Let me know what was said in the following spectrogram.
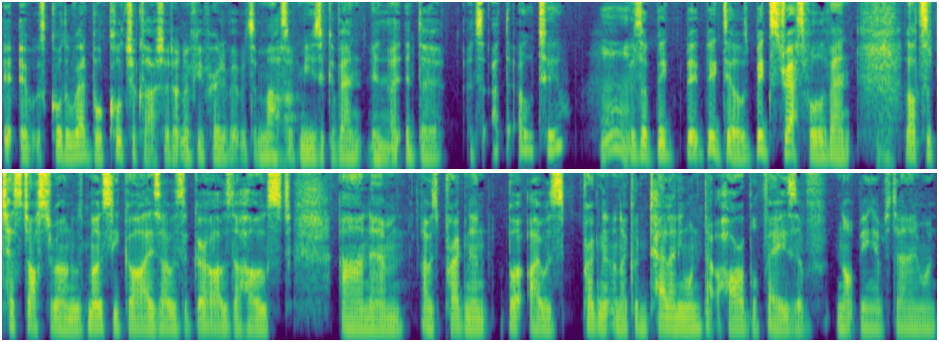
it, it was called the Red Bull Culture Clash. I don't know if you've heard of it. It's a massive Uh-huh. music event in, Mm. uh, in the. It's at the O2. It was a big, big, big deal. It was a big, stressful event. Lots of testosterone. It was mostly guys. I was the girl. I was the host, and um, I was pregnant. But I was pregnant, and I couldn't tell anyone. That horrible phase of not being able to tell anyone,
